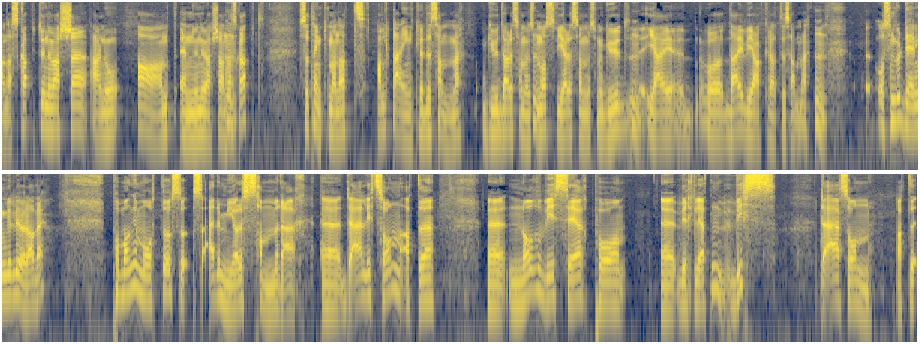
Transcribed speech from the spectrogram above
han har skapt universet, er noe annet enn universet han har skapt. Så tenker man at alt er egentlig det samme. Gud er det samme som oss, vi er det samme som Gud. Jeg og deg, vi er akkurat det samme. Åssen vurdering vil du gjøre av det? på mange måter så, så er det mye av det samme der. Eh, det er litt sånn at eh, når vi ser på eh, virkeligheten Hvis det er sånn at det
